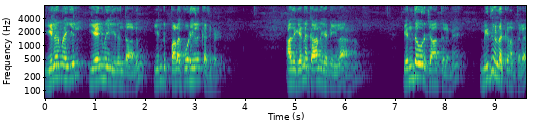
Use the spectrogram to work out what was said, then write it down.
இளமையில் ஏழ்மையில் இருந்தாலும் இன்று பல கோடிகளுக்கு அதிபர் அதுக்கு என்ன காரணம் கேட்டிங்களா? எந்த ஒரு ஜாதத்திலுமே மிதுன இலக்கணத்தில்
